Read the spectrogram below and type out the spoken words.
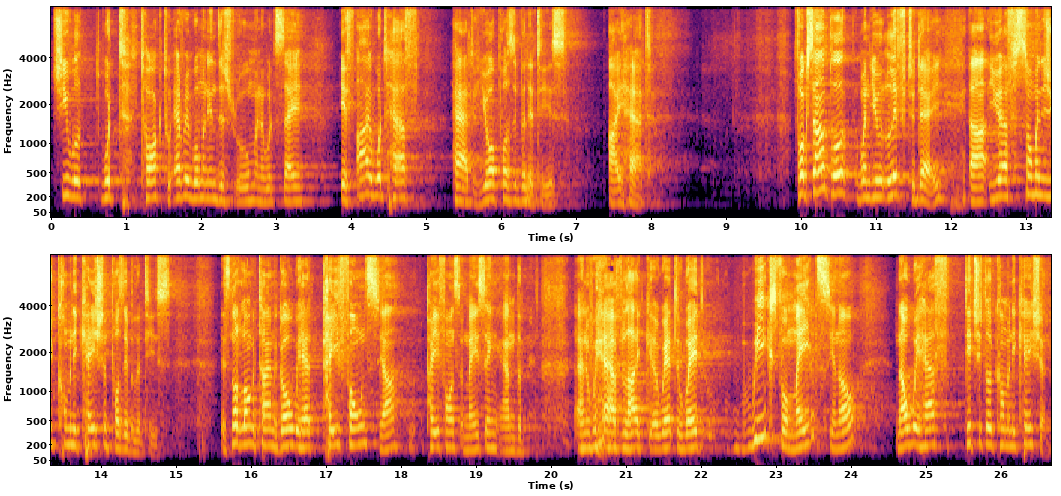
she would, would talk to every woman in this room and would say, if I would have had your possibilities, I had. For example, when you live today, uh, you have so many communication possibilities. It's not long time ago we had payphones, yeah, payphones amazing, and the, and we have like uh, we had to wait weeks for mails, you know. Now we have digital communication.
